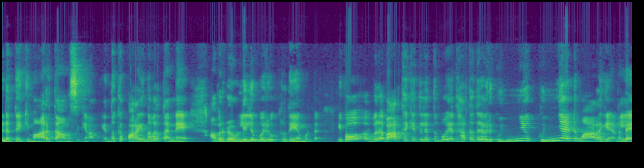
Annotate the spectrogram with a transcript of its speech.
ഇടത്തേക്ക് മാറി താമസിക്കണം എന്നൊക്കെ പറയുന്നവർ തന്നെ അവരുടെ ഉള്ളിലും ഒരു ഹൃദയമുണ്ട്. ഇപ്പോൾ വാർദ്ധക്യത്തിലെത്തുമ്പോൾ യഥാർത്ഥത്തിൽ അവർ കുഞ്ഞു കുഞ്ഞായിട്ട് മാറുകയാണ് അല്ലേ?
